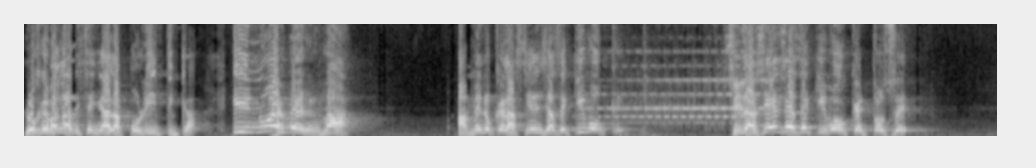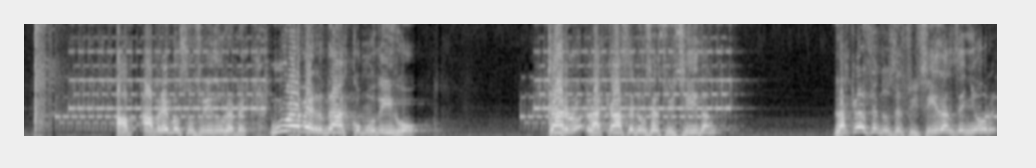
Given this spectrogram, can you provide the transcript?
los que van a diseñar la política. Y no es verdad, a menos que la ciencia se equivoque. Si la ciencia se equivoca, entonces habremos sufrido un revés. No es verdad, como dijo Carlos, las clases no se suicidan. Las clases no se suicidan, señores.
